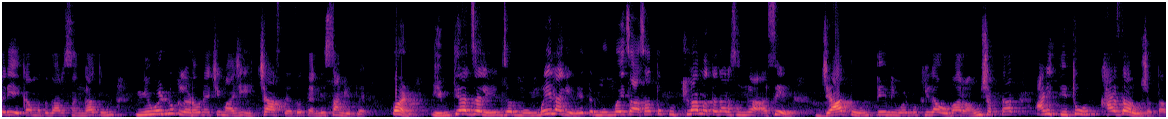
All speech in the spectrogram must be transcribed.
तरी एका मतदारसंघातून निवडणूक लढवण्याची माझी इच्छा असल्याचं त्यांनी सांगितलंय. पण इम्तियाज जलील जर मुंबईला गेले तर मुंबईचा असा तो कुठला मतदारसंघ असेल ज्यातून ते निवडणुकीला उभा राहू शकतात आणि तिथून खासदार होऊ शकतात.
